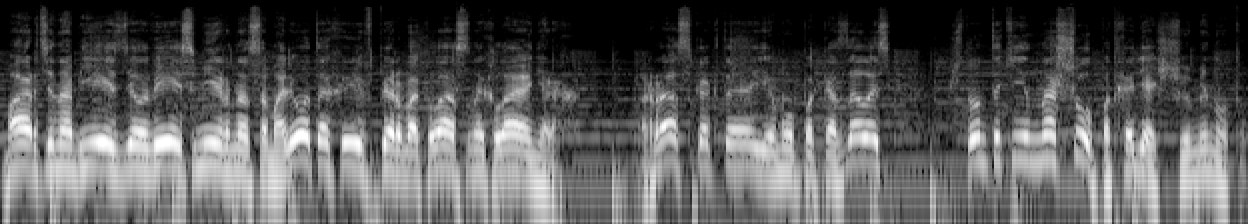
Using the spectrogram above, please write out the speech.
Мартин объездил весь мир на самолетах и в первоклассных лайнерах. Раз как-то ему показалось, что он таки нашел подходящую минуту.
